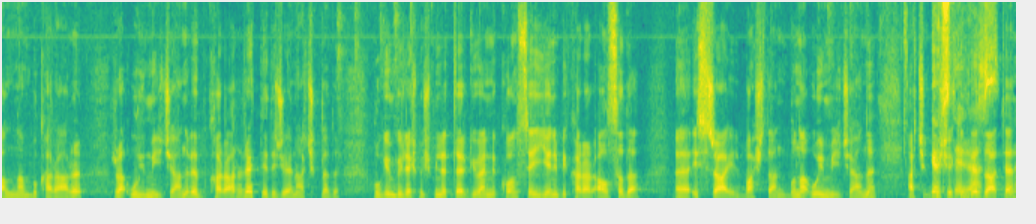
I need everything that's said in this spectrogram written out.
alınan bu kararı ra uymayacağını ve bu kararı reddedeceğini açıkladı. Bugün Birleşmiş Milletler Güvenlik Konseyi yeni bir karar alsa da e, İsrail baştan buna uymayacağını açık bir Gösteriyor şekilde aslında, zaten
